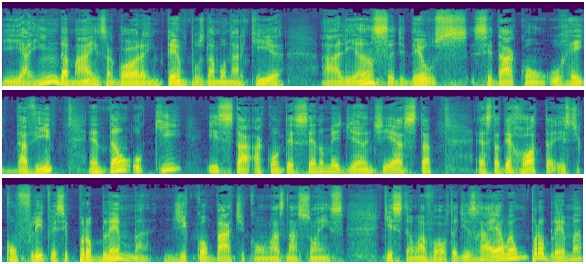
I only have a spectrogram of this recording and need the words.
e ainda mais agora em tempos da monarquia, a aliança de Deus se dá com o rei Davi. Então, o que está acontecendo mediante esta esta derrota, este conflito, esse problema de combate com as nações que estão à volta de Israel é um problema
